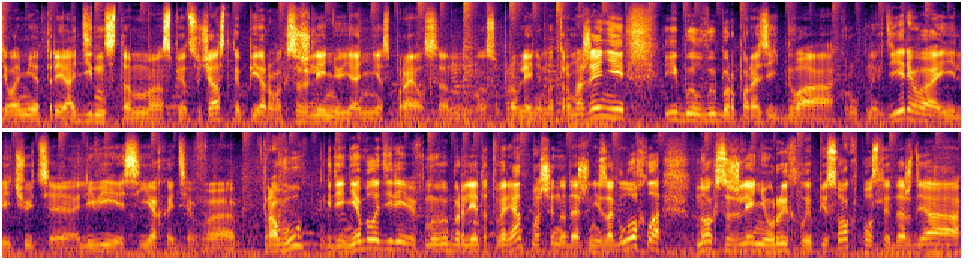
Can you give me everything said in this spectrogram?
километре 11 спецучастка первого, к сожалению, я не справился с управлением на торможении, и был выбор поразить два крупных дерева или чуть э, левее съехать в траву, где не было деревьев. Мы выбрали этот вариант, машина даже не заглохла, но, к сожалению, рыхлый песок после дождя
